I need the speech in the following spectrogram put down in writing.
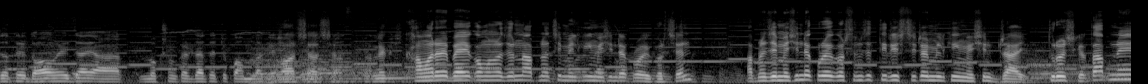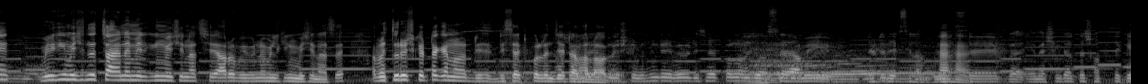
যাতে দেওয়া হয়ে যায় আর লোক সংখ্যা যাতে একটু কম লাগে। আচ্ছা আচ্ছা। তাহলে খামারের ব্যয় কমানোর জন্য আপনি হচ্ছে মিল্কিং মেশিনটা প্রয়োগ করছেন। আপনি যে মেশিনটা ক্রয় করছেন হচ্ছে তিরিশ লিটার মিল্কিং মেশিন ড্রাই তুরস্কের তা আপনি মিল্কিং মেশিন তো চায়না মিল্কিং মেশিন আছে আরও বিভিন্ন মিল্কিং মেশিন আছে। আপনি তুরস্কেরটা কেন ডিসাইড করলেন যে এটা ভালো হবে? মেশিনটা এইভাবে ডিসাইড করলাম যে হচ্ছে আমি নেটে দেখছিলাম যে হ্যাঁ, হ্যাঁ। হচ্ছে এই মেশিনটা হচ্ছে সব থেকে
